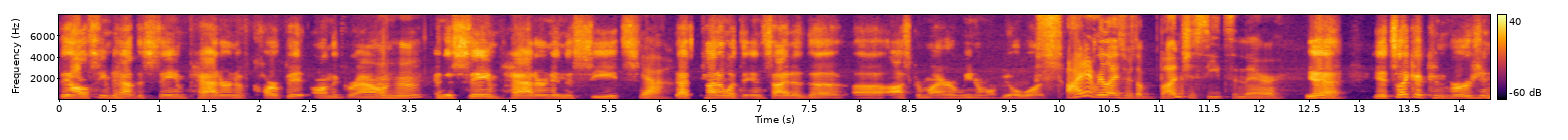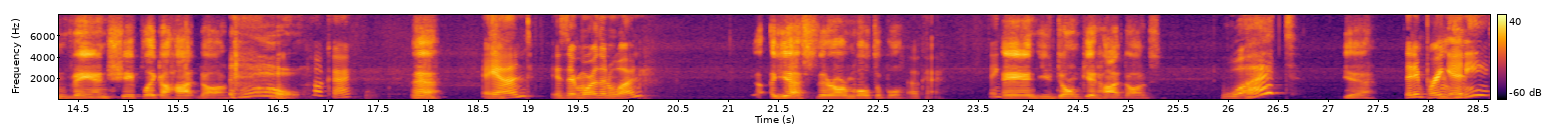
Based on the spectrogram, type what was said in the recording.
They all seem to have the same pattern of carpet on the ground and the same pattern in the seats. Mm-hmm. Yeah. That's kind of what the inside of the uh, Oscar Mayer Wienermobile was. I didn't realize there's a bunch of seats in there. Yeah. It's like a conversion van shaped like a hot dog. Oh, Okay. Yeah. And is there more than one? Yes, there are multiple. Okay. Thank you. And you don't get hot dogs. What? Yeah. They didn't bring Mm-hmm. any?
